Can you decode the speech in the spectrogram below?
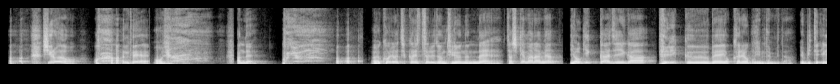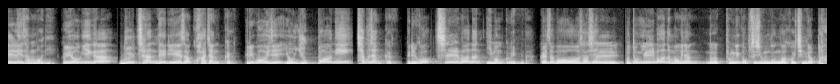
싫어요. 안 돼. 어, 안 돼. 어, 커리어 체크리스트를 좀 드렸는데 자 쉽게 말하면 여기까지가 대리급의 역할이라고 보시면 됩니다. 요 밑에 1, 2, 3번이 그리고 여기가 물찬 대리에서 과장급 그리고 이제 요 6번이 차부장급 그리고 7번은 임원급입니다. 그래서 뭐 사실 보통 1번은 뭐 그냥 어, 경력이 없으신 분과 거의 징계 없다.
